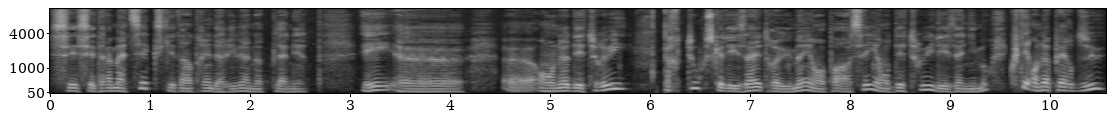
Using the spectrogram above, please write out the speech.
c'est dramatique ce qui est en train d'arriver à notre planète. Et euh, on a détruit partout ce que les êtres humains ont passé, on détruit les animaux. Écoutez, on a perdu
